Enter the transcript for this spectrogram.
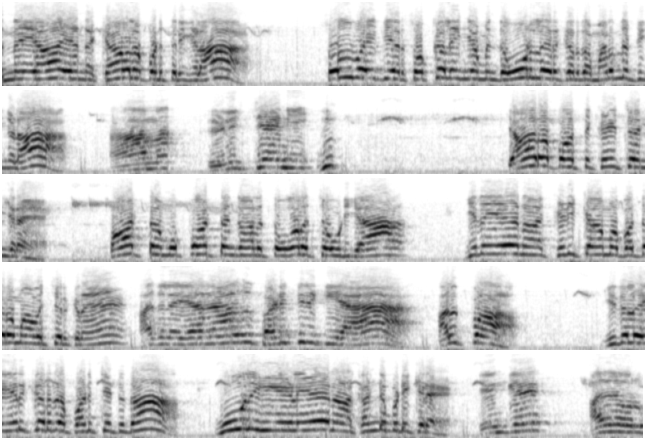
என்னையா என்ன கேவலப்படுத்துறீங்களா? சொல் வைத்தியர் சொக்கலிங்கம் இந்த ஊர்ல இருக்கிறத மறந்துட்டீங்களா? ஆமா. கிழிச்சே நீ யார பார்த்து கிழிச்சேங்கிற பாட்ட முப்பாட்டம் காலத்து ஓலச்சவுடியா? இதையே நான் கிழிக்காம பத்திரமா வச்சிருக்கிறேன். அதுல ஏதாவது படிச்சிருக்கியா அல்பா இதுல இருக்கிறத படிச்சிட்டு தான் மூலிகைகளையே நான் கண்டுபிடிக்கிறேன். எங்க? அதுல ஒரு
